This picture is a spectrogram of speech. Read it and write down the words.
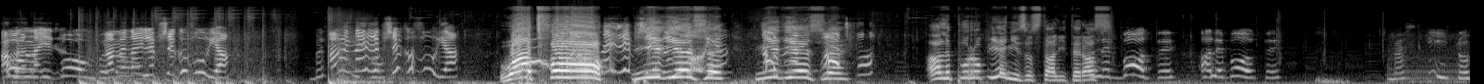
Dobra, naj... bombę mamy dał. najlepszego wuja. Bez Mamy najlepszego wuja. Łatwo! Nie wierzę! Nie Tak wierzę! łatwo. Ale porobieni zostali teraz. Ale boty, ale boty. Bez kitu.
